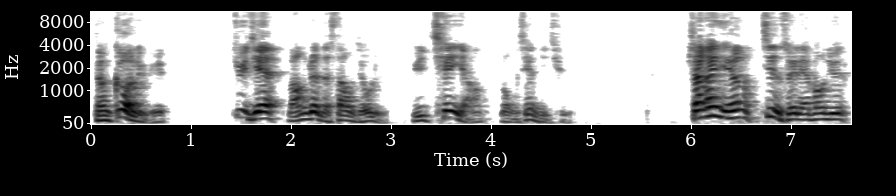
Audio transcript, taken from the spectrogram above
等各旅拒歼王震的三五九旅。于千阳陇县地区，陕甘宁晋绥联防军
